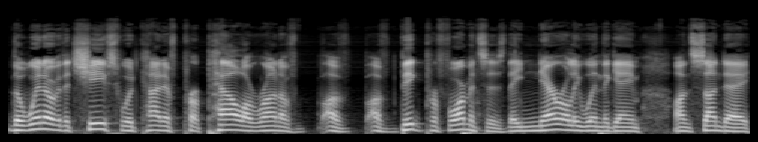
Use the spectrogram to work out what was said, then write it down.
the win over the Chiefs would kind of propel a run of of of big performances. They narrowly win the game on Sunday.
